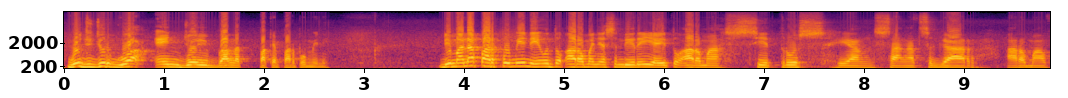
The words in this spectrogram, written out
Gue jujur gue enjoy banget pakai parfum ini. Di mana parfum ini untuk aromanya sendiri yaitu aroma citrus yang sangat segar, aroma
